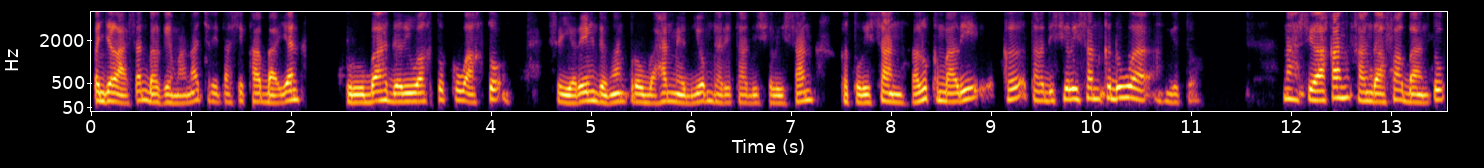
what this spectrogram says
penjelasan bagaimana cerita si Kabayan berubah dari waktu ke waktu seiring dengan perubahan medium dari tradisi lisan ke tulisan, lalu kembali ke tradisi lisan kedua gitu. Nah, silakan Kang Dava bantu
